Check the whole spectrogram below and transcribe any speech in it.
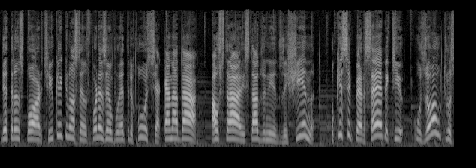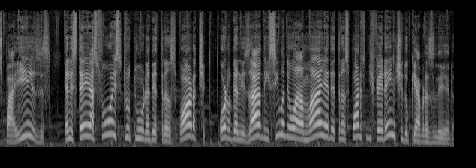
de transporte. E o que, que nós temos? Por exemplo, entre Rússia, Canadá, Austrália, Estados Unidos e China, o que se percebe é que os outros países eles têm a sua estrutura de transporte organizada em cima de uma malha de transporte diferente do que a brasileira.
